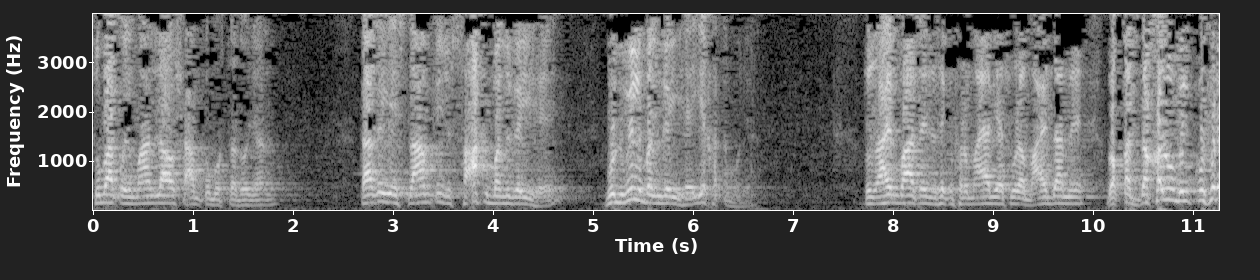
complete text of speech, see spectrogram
صبح کو ایمان لاؤ، شام کو مرتد ہو جانا۔ تاکہ یہ اسلام کی جو ساکھ بن گئی ہے، گڈ ول بن گئی ہے، یہ ختم ہو جائے۔ تو ظاہر بات ہے، جیسے کہ فرمایا گیا سورہ معاہدہ میں وقت دخل بال کفر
